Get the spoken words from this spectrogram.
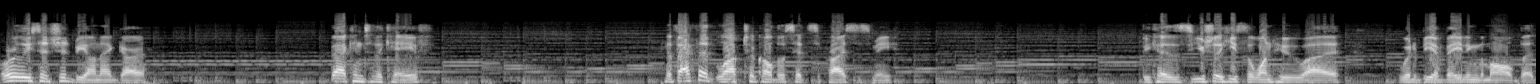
Or at least it should be on Edgar. Back into the cave. The fact that Locke took all those hits surprises me. Because usually he's the one who uh, would be evading them all, but...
